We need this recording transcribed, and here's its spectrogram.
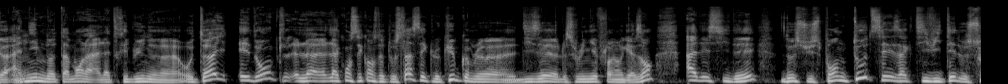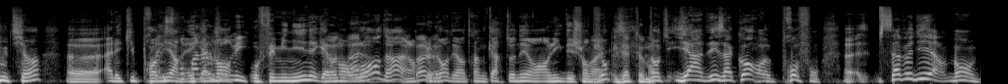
euh, anime notamment la, la tribune Auteuil. Et donc, la, la conséquence de tout cela, c'est que le CUP, comme le disait, le soulignait Florian Gazan, a décidé de suspendre toutes ses activités de soutien à l'équipe première, seront mais également aux féminines, également au hein, alors que Handball. le hand est en train de cartonner en, en Ligue des Champions. Ouais, exactement. Donc il y a un désaccord euh, profond. Euh, ça veut dire, bon,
